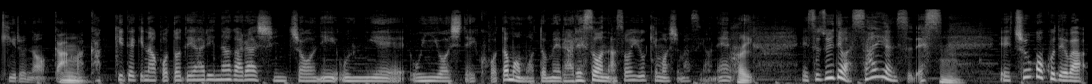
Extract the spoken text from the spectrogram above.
起きるのか、うん。まあ、画期的なことでありながら慎重に運営運用していくことも求められそうなそういう気もしますよね、はい、えー続いてはサイエンスです、うん。えー中国では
